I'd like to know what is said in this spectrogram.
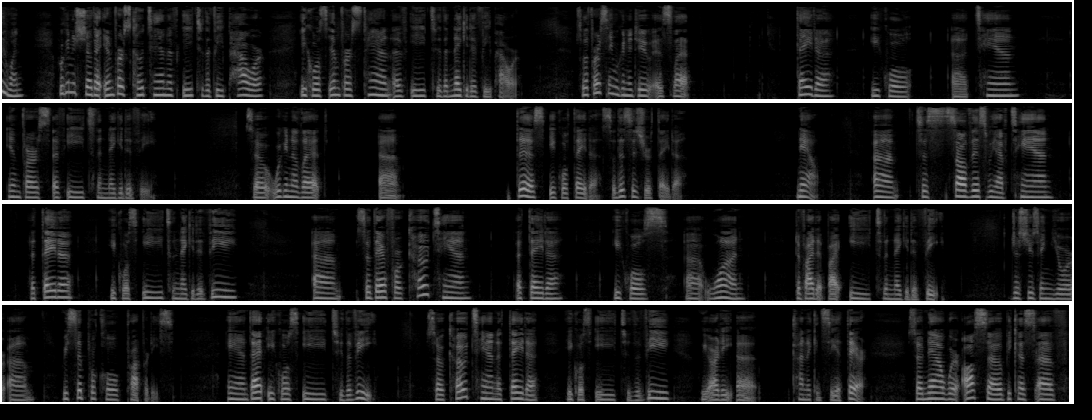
everyone. We're going to show that inverse cotan of e to the v power equals inverse tan of e to the negative v power. So the first thing we're going to do is let theta equal uh, tan inverse of e to the negative v. So we're going to let um, this equal theta. So this is your theta. Now, um, to solve this, we have tan of theta equals e to the negative v. Um, so therefore, cotan of theta equals uh, 1 divided by e to the negative v. Just using your um, reciprocal properties. And that equals e to the v. So cotan of theta equals e to the v. We already uh, kind of can see it there. So now we're also, because of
